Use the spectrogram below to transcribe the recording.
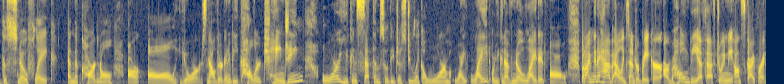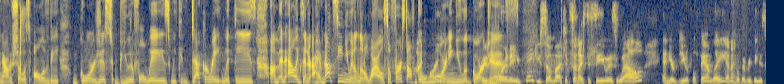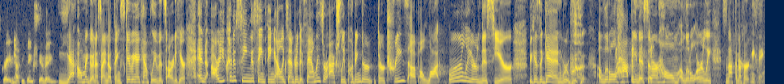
the snowflake, and the cardinal are all yours. Now they're gonna be color changing or you can set them so they just do like a warm white light or you can have no light at all. But I'm gonna have Alexandra Baker, our home BFF, join me on Skype right now to show us all of the gorgeous, beautiful ways we can decorate with these. Um, and Alexandra, I have not seen you in a little while. So first off, good morning. You? you look gorgeous. Good morning. Thank you so much. It's so nice to see you as well and your beautiful family. And I hope everything is great and happy Thanksgiving. Yeah, oh my goodness, I know. Thanksgiving, I can't believe it's already here. And are you kind of seeing the same thing, Alexandra, that families are actually putting their, their trees up a lot earlier this year? Because again, we're a little happiness in our home a little early. It's not gonna hurt anything.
